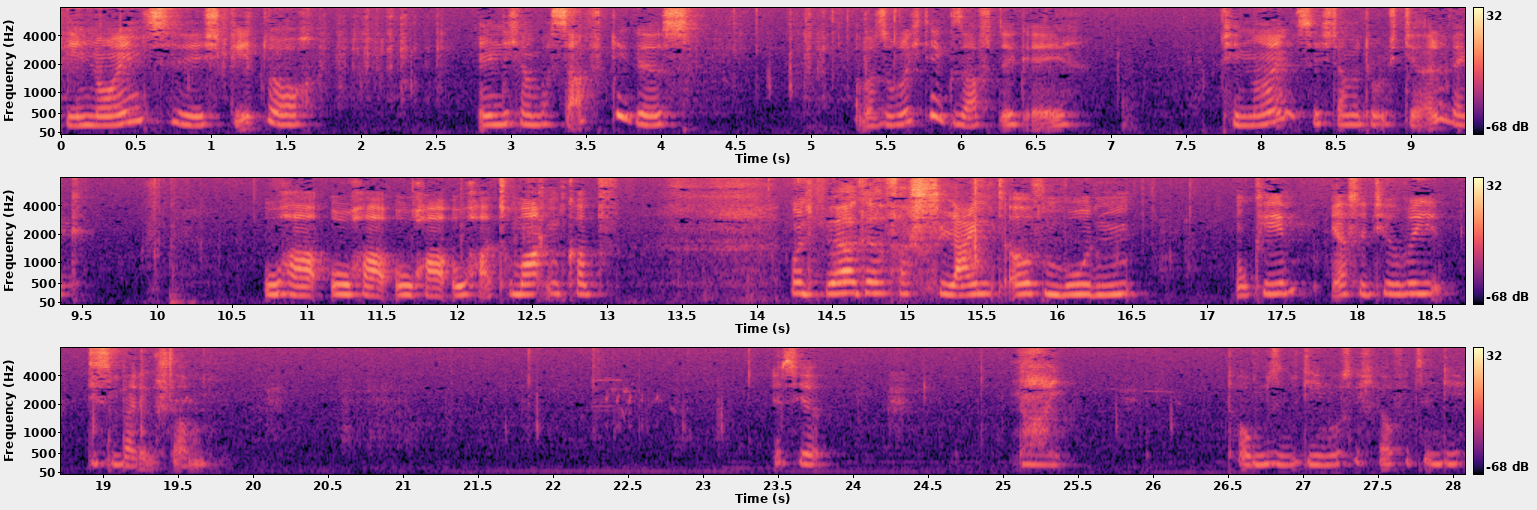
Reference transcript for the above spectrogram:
P90, geht doch. Endlich mal was Saftiges. Aber so richtig saftig, ey. P90, damit hole ich die alle weg. Oha, oha, oha, oha. Tomatenkopf und Burger verschleimt auf dem Boden. Okay, erste Theorie. Die sind beide gestorben. Ist hier. Nein. Da oben sind Dinos. Ich laufe jetzt in die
